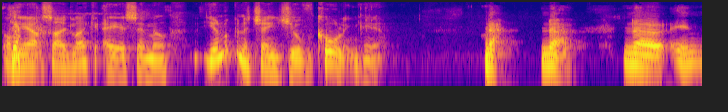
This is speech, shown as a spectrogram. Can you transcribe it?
on the outside, like ASML. You're not going to change your calling here. No, no, no, in,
